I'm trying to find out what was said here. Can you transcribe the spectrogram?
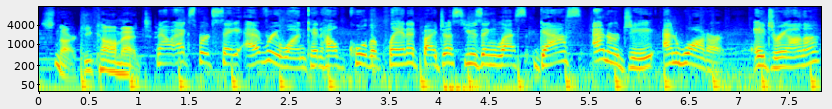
snarky comment. Now, experts say everyone can help cool the planet by just using less gas, energy, and water. Adriana?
